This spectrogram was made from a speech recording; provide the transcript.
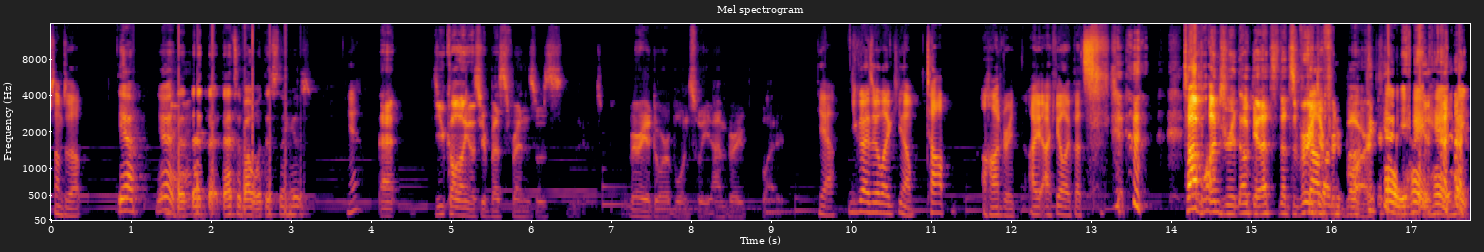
Sums it up. Yeah, yeah, Aw. that, that, that that's about what this thing is. Yeah. That you calling us your best friends was very adorable and sweet. I'm very flattered. Yeah, you guys are like you know top 100. I I feel like that's Top hundred. Okay, that's that's a very Top different 100. bar. hey, hey, hey, hey!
